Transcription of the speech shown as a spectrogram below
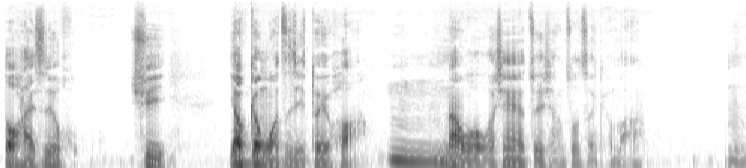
都还是去要跟我自己对话。嗯，那我我现在最想做这个吗？嗯，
